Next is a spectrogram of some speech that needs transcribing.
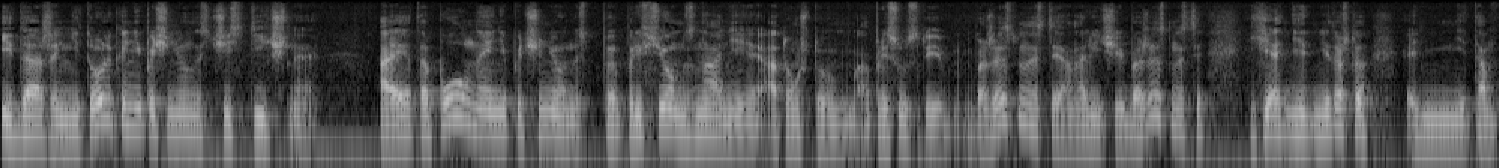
и даже не только неподчиненность частичная, А это полная неподчиненность при всем знании о том, что о присутствии божественности, о наличии божественности, я не, не то, что не, там,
